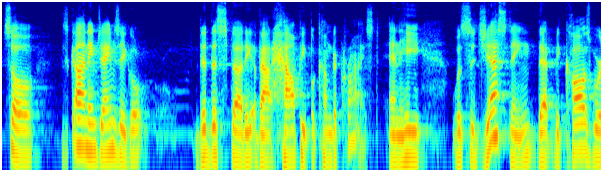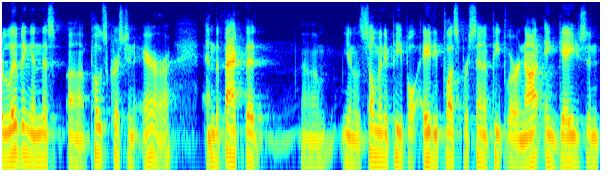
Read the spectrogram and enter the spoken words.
So this guy named James Engel did this study about how people come to Christ. And he was suggesting that because we're living in this uh, post Christian era, and the fact that um, you know, so many people, 80 plus percent of people are not engaged in,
